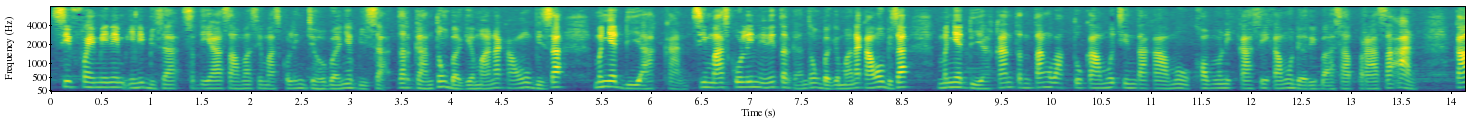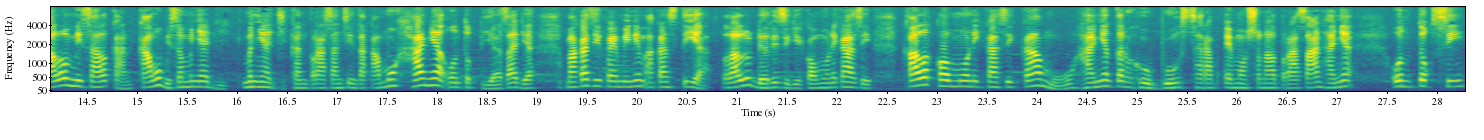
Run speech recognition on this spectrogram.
si feminim ini bisa setia sama si maskulin? Jawabannya bisa. Tergantung bagaimana kamu bisa menyediakan. Si maskulin ini tergantung bagaimana kamu bisa menyediakan tentang waktu kamu, cinta kamu, komunikasi kamu dari bahasa perasaan. Kalau misalkan kamu bisa menyaji, menyajikan perasaan cinta kamu hanya untuk dia saja, maka si feminim akan setia. Lalu dari segi komunikasi, kalau komunikasi kamu hanya terhubung secara emosional perasaan hanya untuk si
